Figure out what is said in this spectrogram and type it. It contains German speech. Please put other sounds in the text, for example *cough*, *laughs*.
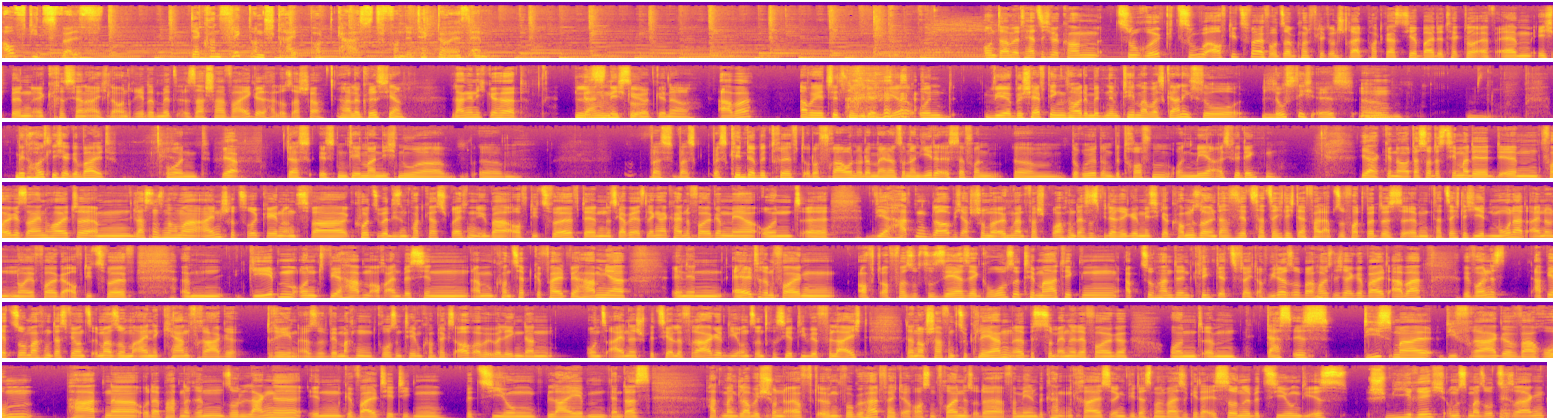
Auf die Zwölf. Der Konflikt- und Streit-Podcast von Detektor FM. Und damit herzlich willkommen zurück zu Auf die Zwölf, unserem Konflikt- und Streit-Podcast hier bei Detektor FM. Ich bin äh, Christian Eichler und rede mit Sascha Weigel. Hallo Sascha. Hallo Christian. Lange nicht gehört. Lange Ist nicht so. gehört, genau. Aber Aber jetzt sitzen wir wieder hier *laughs* und wir beschäftigen uns heute mit einem Thema, was gar nicht so lustig ist, ähm, mit häuslicher Gewalt. Und ja, das ist ein Thema nicht nur, ähm, was, was, was Kinder betrifft oder Frauen oder Männer, sondern jeder ist davon ähm, berührt und betroffen und mehr als wir denken. Ja, genau. Das soll das Thema der, der ähm, Folge sein heute. Ähm, lass uns noch mal einen Schritt zurückgehen und zwar kurz über diesen Podcast sprechen, über Auf die Zwölf, denn es gab ja jetzt länger keine Folge mehr und äh, wir hatten, glaube ich, auch schon mal irgendwann versprochen, dass es wieder regelmäßiger kommen soll und das ist jetzt tatsächlich der Fall. Ab sofort wird es ähm, tatsächlich jeden Monat eine neue Folge Auf die Zwölf ähm, geben und wir haben auch ein bisschen am Konzept gefeilt. Wir haben ja in den älteren Folgen oft auch versucht, so sehr, sehr große Thematiken abzuhandeln. Klingt jetzt vielleicht auch wieder so bei häuslicher Gewalt, aber wir wollen es ab jetzt so machen, dass wir uns immer so um eine Kernfrage drehen. Also wir machen einen großen Themenkomplex auf, aber überlegen dann uns eine spezielle Frage, die uns interessiert, die wir vielleicht dann auch schaffen zu klären äh, bis zum Ende der Folge. Und ähm, das ist diesmal die Frage, warum Partner oder Partnerinnen so lange in gewalttätigen Beziehungen bleiben. Denn das hat man, glaube ich, schon oft irgendwo gehört, vielleicht auch aus dem Freundes- oder Familienbekanntenkreis irgendwie, dass man weiß, okay, da ist so eine Beziehung, die ist schwierig, um es mal so zu sagen.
